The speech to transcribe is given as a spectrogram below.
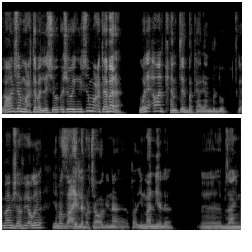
بەوانشە معتبر لە شێوە بەشەوەی گرشت معتبرە. ولی ئەوان کەمتر بەکاریان بردو چکە مامی ژافی ئەڵێ ئێمە زاهر لە بەرچاوگرینمان نییە لە بزانین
